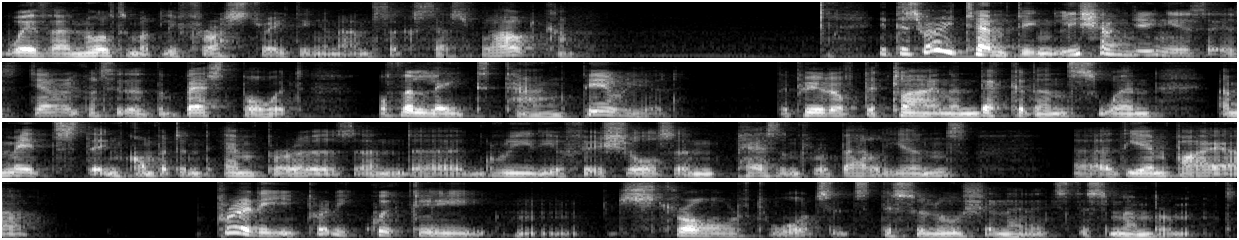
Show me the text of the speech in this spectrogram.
with an ultimately frustrating and unsuccessful outcome. It is very tempting. Li Shangyin is, is generally considered the best poet of the late Tang period, the period of decline and decadence when, amidst incompetent emperors and uh, greedy officials and peasant rebellions, uh, the empire pretty, pretty quickly mm, strolled towards its dissolution and its dismemberment.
